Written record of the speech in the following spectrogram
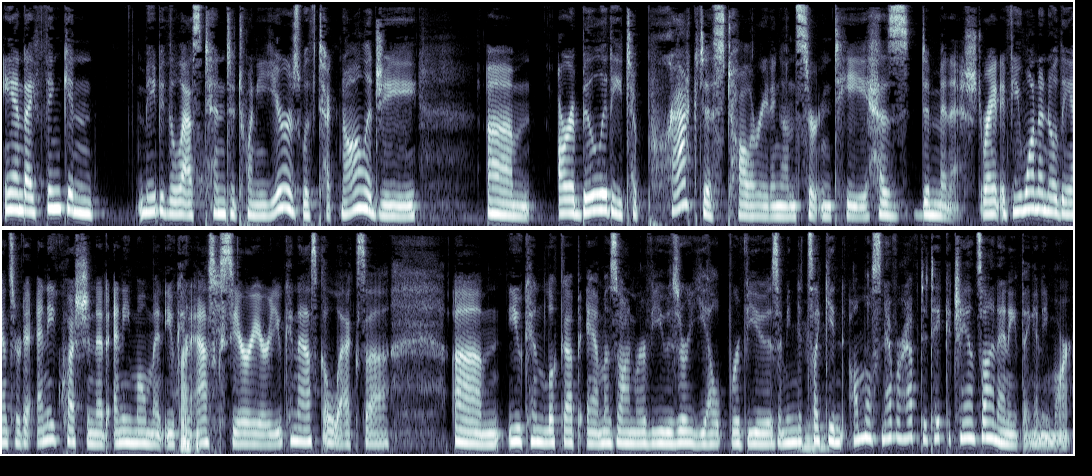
And I think in maybe the last 10 to 20 years with technology, um, our ability to practice tolerating uncertainty has diminished, right? If you want to know the answer to any question at any moment, you can right. ask Siri or you can ask Alexa. Um, you can look up Amazon reviews or Yelp reviews. I mean, it's mm-hmm. like you almost never have to take a chance on anything anymore.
